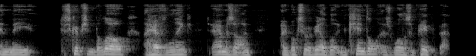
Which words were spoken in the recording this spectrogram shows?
In the description below, I have the link to Amazon. My books are available in Kindle as well as in paperback.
